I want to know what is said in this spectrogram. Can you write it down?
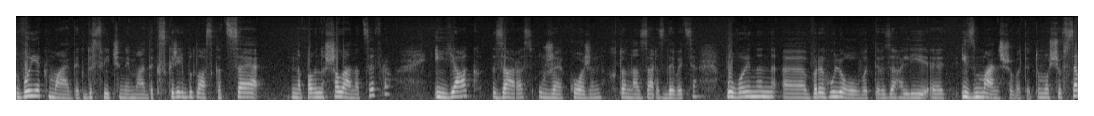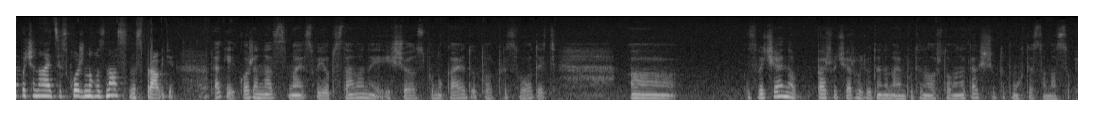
ви, як медик, досвідчений медик, скажіть, будь ласка, це напевно шалена цифра. І як зараз уже кожен, хто нас зараз дивиться, повинен е, врегульовувати взагалі і зменшувати, тому що все починається з кожного з нас насправді. Так, і кожен нас має свої обставини, і що спонукає до того, призводить. Звичайно, в першу чергу людина має бути налаштована так, щоб допомогти сама собі.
